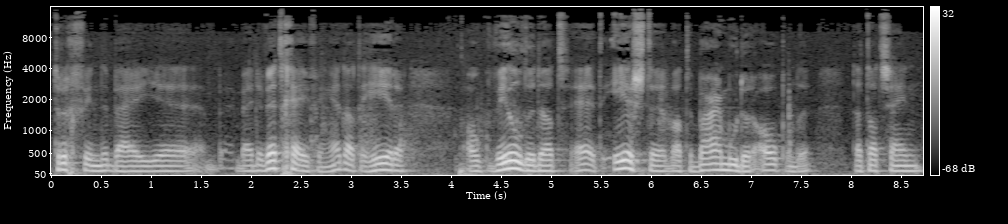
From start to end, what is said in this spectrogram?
terugvinden bij, eh, bij de wetgeving. Hè? Dat de Heer ook wilde dat hè, het eerste wat de baarmoeder opende, dat dat, zijn,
